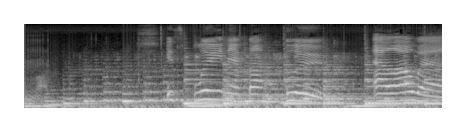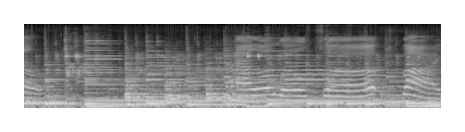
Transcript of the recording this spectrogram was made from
It's blue, number blue. Five. I.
